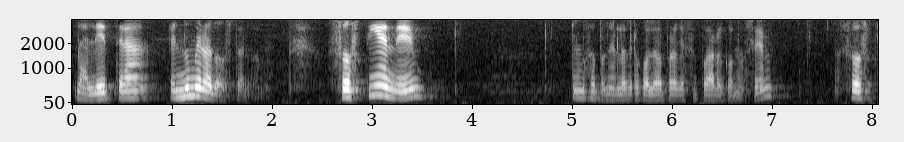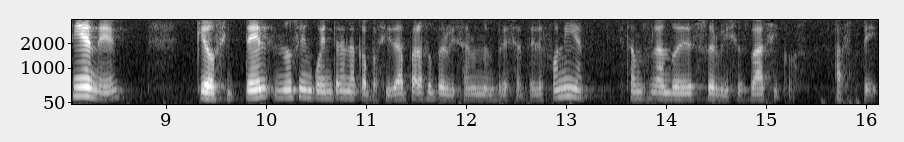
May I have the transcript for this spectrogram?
la letra, el número 2, perdón. Sostiene, vamos a ponerle otro color para que se pueda reconocer, sostiene que Ocitel no se encuentra en la capacidad para supervisar una empresa de telefonía. Estamos hablando de servicios básicos, ASPEC.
